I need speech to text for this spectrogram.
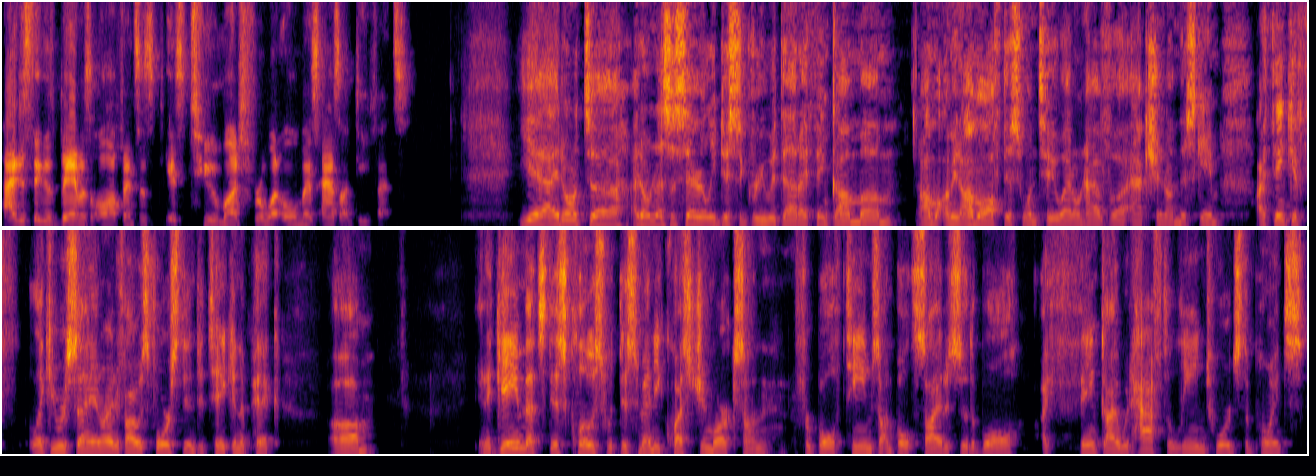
I just think this Bama's offense is is too much for what Ole Miss has on defense. Yeah, I don't. Uh, I don't necessarily disagree with that. I think I'm. Um, I'm. I mean, I'm off this one too. I don't have uh, action on this game. I think if, like you were saying, right, if I was forced into taking a pick, um, in a game that's this close with this many question marks on for both teams on both sides of the ball, I think I would have to lean towards the points.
